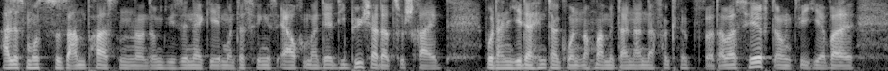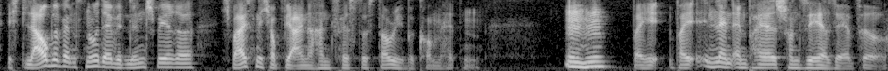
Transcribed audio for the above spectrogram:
Alles muss zusammenpassen und irgendwie Sinn ergeben. Und deswegen ist er auch immer der, der die Bücher dazu schreibt, wo dann jeder Hintergrund nochmal miteinander verknüpft wird. Aber es hilft irgendwie hier, weil ich glaube, wenn es nur David Lynch wäre, ich weiß nicht, ob wir eine handfeste Story bekommen hätten. Mhm. Bei, bei Inland Empire ist schon sehr, sehr wirr.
